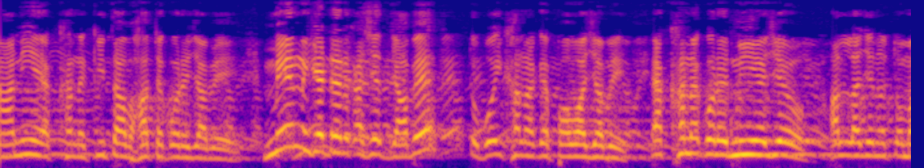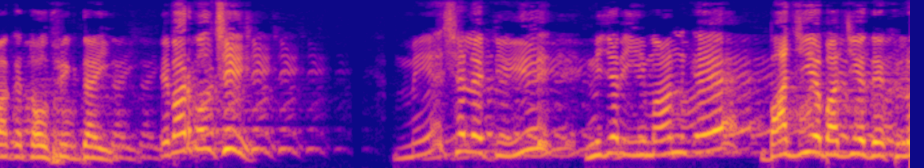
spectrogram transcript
না নিয়ে একখানা কিতাব হাতে করে যাবে। মেন গেটের কাছে যাবে, তো বইখানাকে পাওয়া যাবে। একখানা করে নিয়ে যেও, আল্লাহ যেন তোমাকে তৌফিক দেয়। এবার বলছি মেয়ে ছেলেটি নিজের ইমানকে বাজিয়ে বাজিয়ে দেখল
